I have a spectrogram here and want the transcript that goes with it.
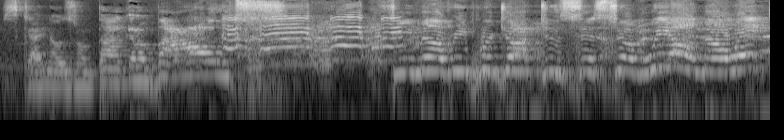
This guy knows what I'm talking about. Female reproductive system, we all know it!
